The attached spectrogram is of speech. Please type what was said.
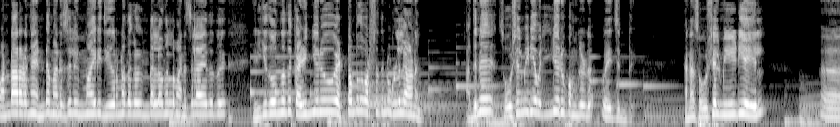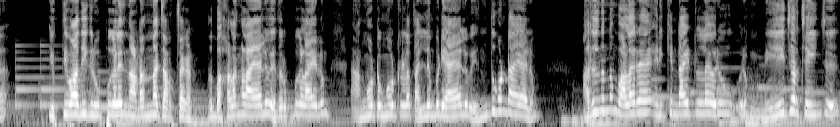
പണ്ടാറടങ്ങാൻ എന്റെ മനസ്സിൽ ഇമ്മാതിരി ജീർണതകൾ ഉണ്ടല്ലോ എന്നുള്ള മനസ്സിലായത് എനിക്ക് തോന്നുന്നത് കഴിഞ്ഞൊരു എട്ടൊമ്പത് വർഷത്തിന്റെ ഉള്ളിലാണ്. അതിന് സോഷ്യൽ മീഡിയ വലിയൊരു പങ്ക് വഹിച്ചിട്ടുണ്ട്. കാരണം സോഷ്യൽ മീഡിയയിൽ യുക്തിവാദി ഗ്രൂപ്പുകളിൽ നടന്ന ചർച്ചകൾ അത് ബഹളങ്ങളായാലും എതിർപ്പുകളായാലും അങ്ങോട്ടും ഇങ്ങോട്ടുള്ള തല്ലുംപിടി ആയാലും എന്തുകൊണ്ടായാലും അതിൽ നിന്നും വളരെ എനിക്കുണ്ടായിട്ടുള്ള ഒരു ഒരു മേജർ ചേഞ്ച്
